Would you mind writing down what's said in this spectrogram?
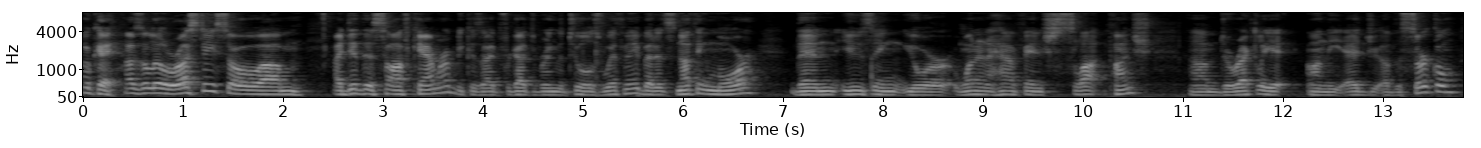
Okay, I was a little rusty, so um, I did this off camera because I forgot to bring the tools with me, but it's nothing more than using your one and a half inch slot punch um, directly on the edge of the circle.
